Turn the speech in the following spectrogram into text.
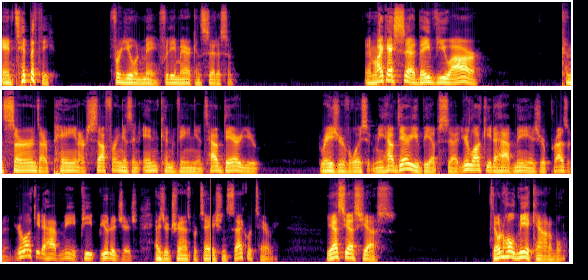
antipathy for you and me, for the American citizen. And like I said, they view our concerns, our pain, our suffering as an inconvenience. How dare you raise your voice at me? How dare you be upset? You're lucky to have me as your president. You're lucky to have me, Pete Buttigieg, as your transportation secretary. Yes, yes, yes. Don't hold me accountable.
